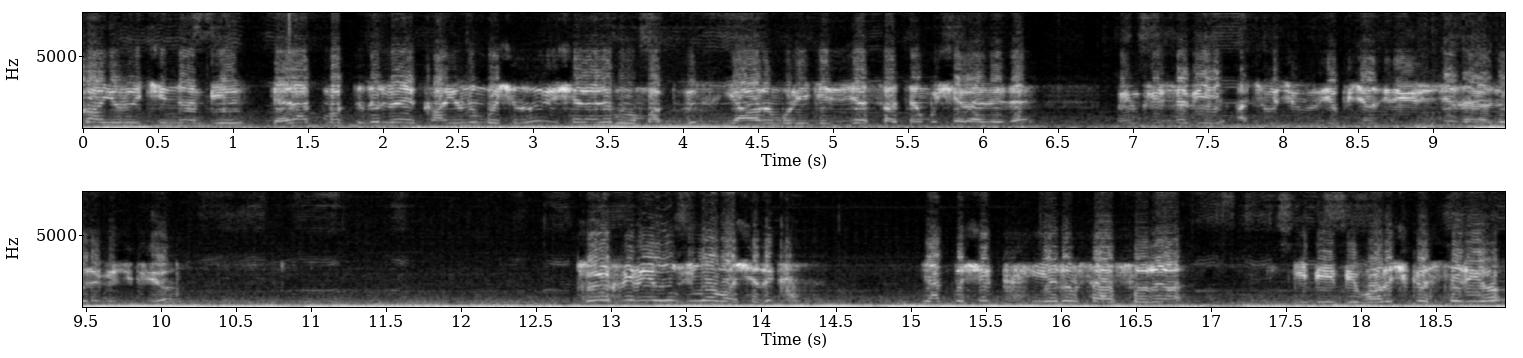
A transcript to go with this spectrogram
Kanyonun içinden bir dere akmaktadır ve kanyonun başında da bir şelale bulunmaktadır. Yarın burayı gezeceğiz zaten bu şelalede. Mümkünse bir açılışımızı yapacağız yine yüzeceğiz herhalde öyle gözüküyor. Keyifli bir yolculuğa başladık. Yaklaşık yarım saat sonra gibi bir varış gösteriyor.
